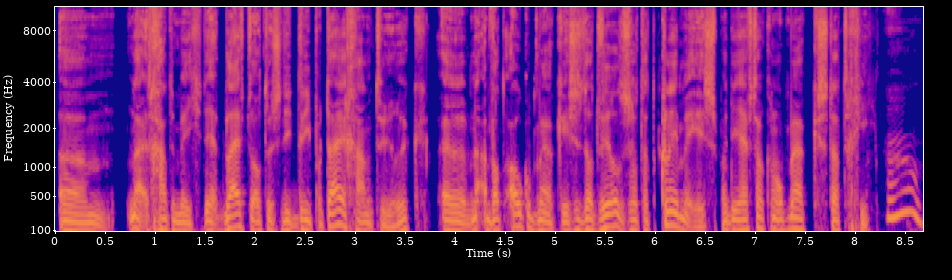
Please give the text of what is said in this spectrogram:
Ehm, nou, het gaat een beetje. Het blijft wel tussen die drie partijen gaan natuurlijk. Eh, nou, wat ook opmerkelijk is, is dat Wilders dat het klimmen is. Maar die heeft ook een opmerkelijke strategie. Oh,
